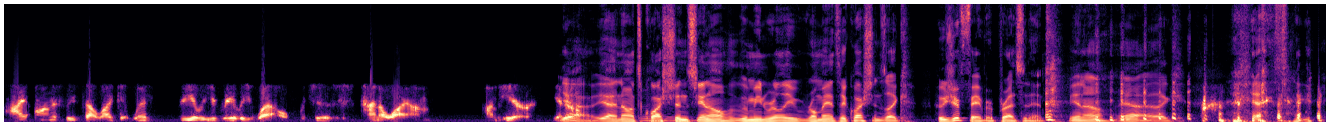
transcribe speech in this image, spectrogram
I honestly felt like it went really, really well, which is kind of why I'm I'm here. You know? yeah, yeah. No, it's questions. You know, I mean, really romantic questions like. Who's your favorite president? You know, yeah, like, it's like,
